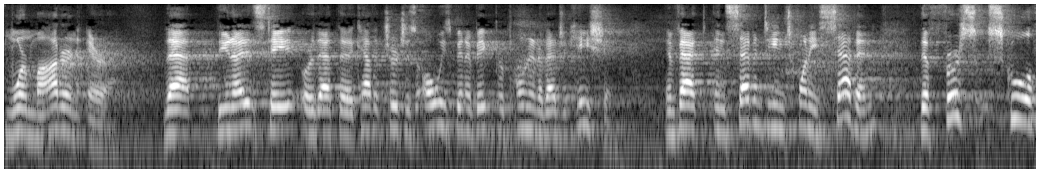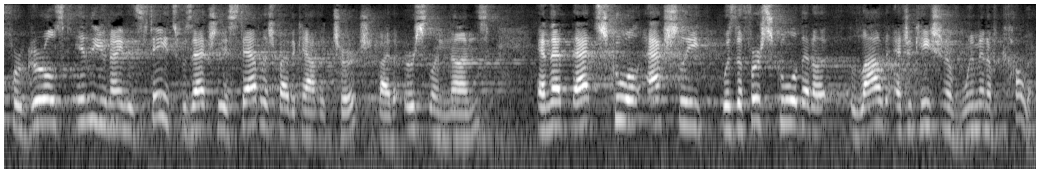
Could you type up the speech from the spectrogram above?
more modern era that the United States or that the Catholic Church has always been a big proponent of education. In fact, in 1727, the first school for girls in the United States was actually established by the Catholic Church, by the Ursuline nuns, and that that school actually was the first school that allowed education of women of color.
